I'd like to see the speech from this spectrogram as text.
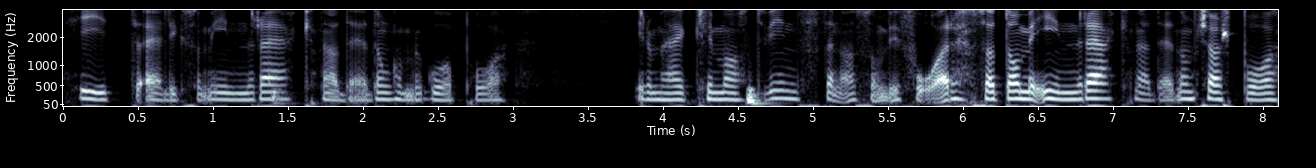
hit är liksom inräknade. De kommer att gå på i de här klimatvinsterna som vi får. Så att de är inräknade. De körs på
